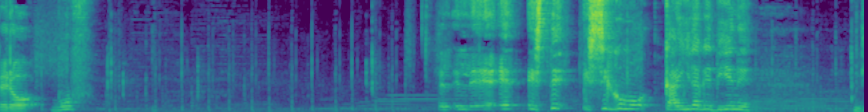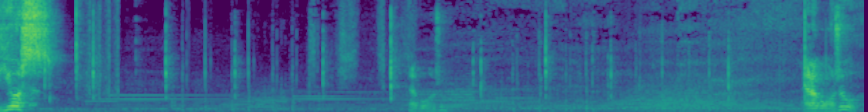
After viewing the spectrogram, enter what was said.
Pero... Uf. El, el- el- este... Ese como caída que tiene. Dios. Mira cómo subo. Mira cómo subo.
